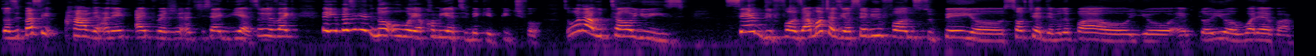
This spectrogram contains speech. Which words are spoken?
Does the person have an IP registration? And she said, "Yes." So he was like, hey, "You basically don't know what you're coming here to make a pitch for." So what I would tell you is save the funds as much as you're saving funds to pay your software developer or your employee or whatever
